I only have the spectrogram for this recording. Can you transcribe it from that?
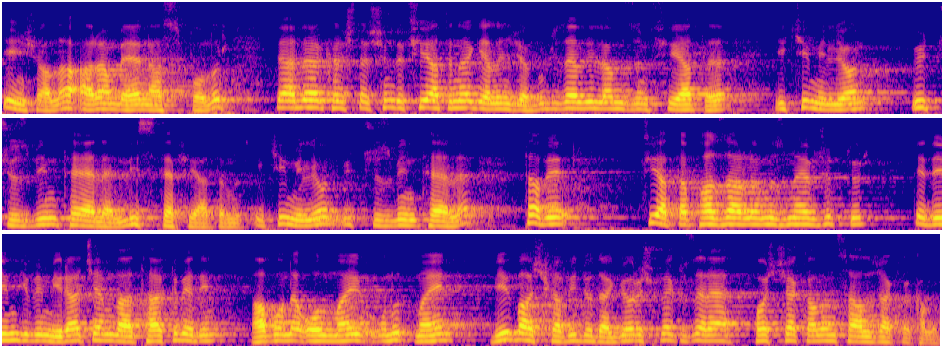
inşallah Aram Bey'e nasip olur. Değerli arkadaşlar şimdi fiyatına gelince bu güzel villamızın fiyatı 2 milyon 300 bin TL liste fiyatımız 2 milyon 300 bin TL. Tabi fiyatta pazarlığımız mevcuttur. Dediğim gibi Miraç Emlak'ı takip edin. Abone olmayı unutmayın. Bir başka videoda görüşmek üzere. Hoşça kalın, sağlıcakla kalın.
